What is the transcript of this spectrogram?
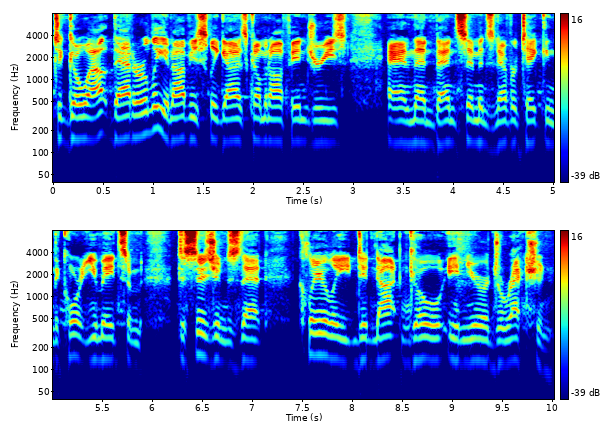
to go out that early, and obviously guys coming off injuries, and then Ben Simmons never taking the court. You made some decisions that clearly did not go in your direction.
